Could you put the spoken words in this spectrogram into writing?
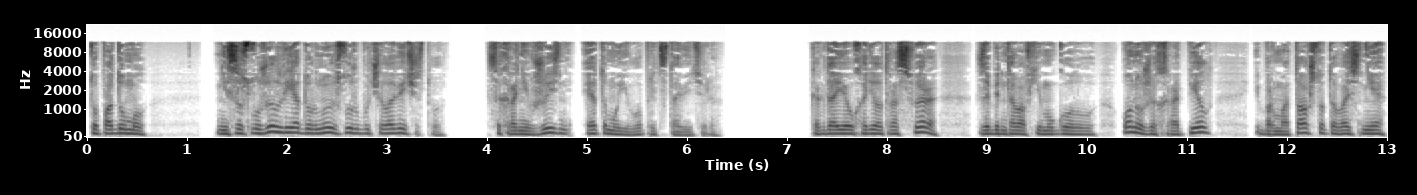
то подумал, не сослужил ли я дурную службу человечеству, сохранив жизнь этому его представителю. Когда я уходил от трансфера, забинтовав ему голову, он уже храпел и бормотал что-то во сне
